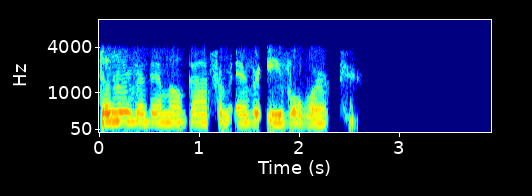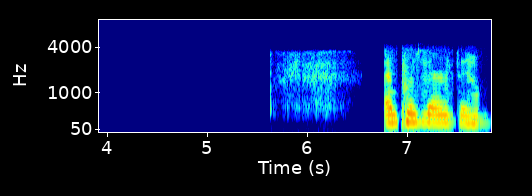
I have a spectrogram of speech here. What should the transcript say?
Deliver them, O oh God, from every evil work. And preserve them.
